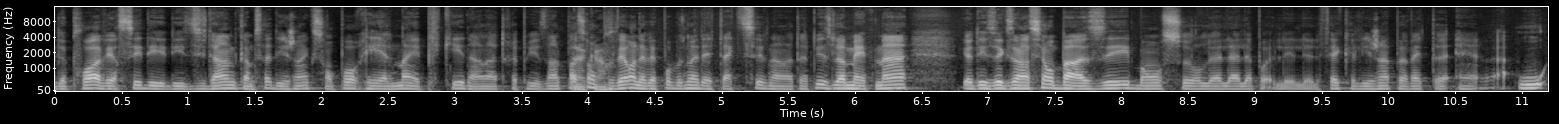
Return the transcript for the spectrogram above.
de pouvoir verser des, dividendes comme ça à des gens qui ne sont pas réellement impliqués dans l'entreprise. Dans le passé, on pouvait, on n'avait pas besoin d'être actif dans l'entreprise là, maintenant, il y a des exemptions basées bon, sur le, le, fait que les gens peuvent être euh, ou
